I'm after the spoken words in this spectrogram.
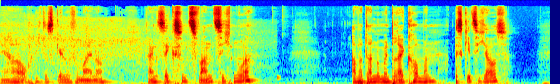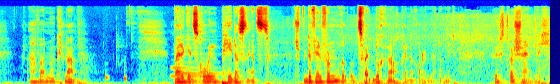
Ja, auch nicht das Gelbe von meiner. Rang 26 nur. Aber dann nur mit drei kommen. Es geht sich aus. Aber nur knapp. Weiter geht's. Robin Petersen jetzt. Spielt auf jeden Fall im zweiten Durchgang auch keine Rolle mehr damit. Höchstwahrscheinlich.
